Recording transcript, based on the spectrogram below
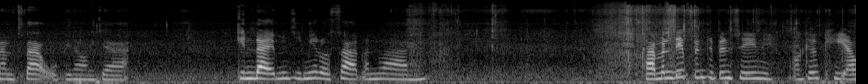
น้ำเต้าพี่น้องจะกินได้มันจะมีรสชาติหวานๆถ้ามันดิบมันจะเป็นสีนี่ออกเขียว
